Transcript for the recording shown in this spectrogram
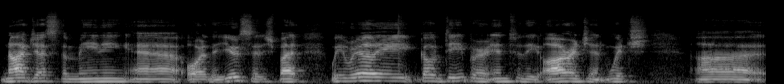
not just the meaning uh, or the usage, but we really go deeper into the origin, which uh,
